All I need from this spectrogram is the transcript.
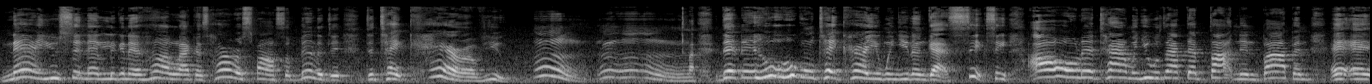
now you sitting there looking at her like it's her responsibility to take care of you. Mm, mm. That, that, who who gonna take care of you when you done got sick? See, all that time when you was out there thoughting and bopping and, and,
